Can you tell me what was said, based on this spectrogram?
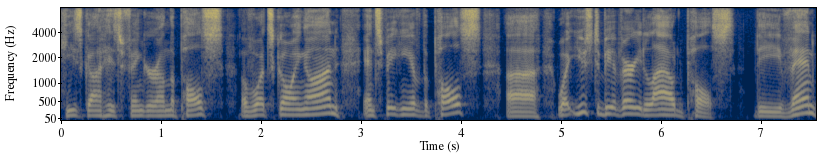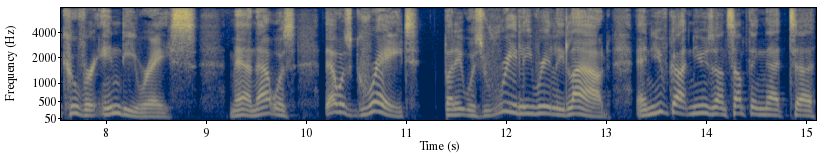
He's got his finger on the pulse of what's going on. And speaking of the pulse, uh, what used to be a very loud pulse, the Vancouver Indy race. Man, that was that was great but it was really, really loud. And you've got news on something that uh,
